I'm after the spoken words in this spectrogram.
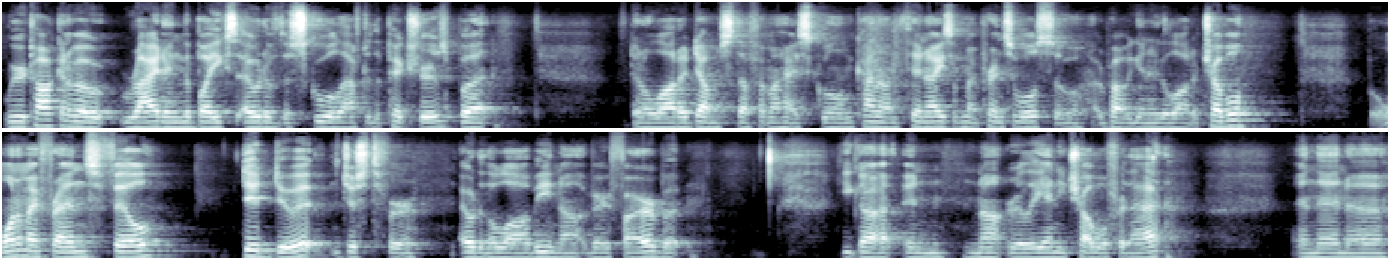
we were talking about riding the bikes out of the school after the pictures, but I've done a lot of dumb stuff at my high school. I'm kind of on thin ice with my principal, so I'm probably getting into a lot of trouble. But one of my friends, Phil, did do it just for out of the lobby, not very far, but he got in not really any trouble for that. And then uh,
